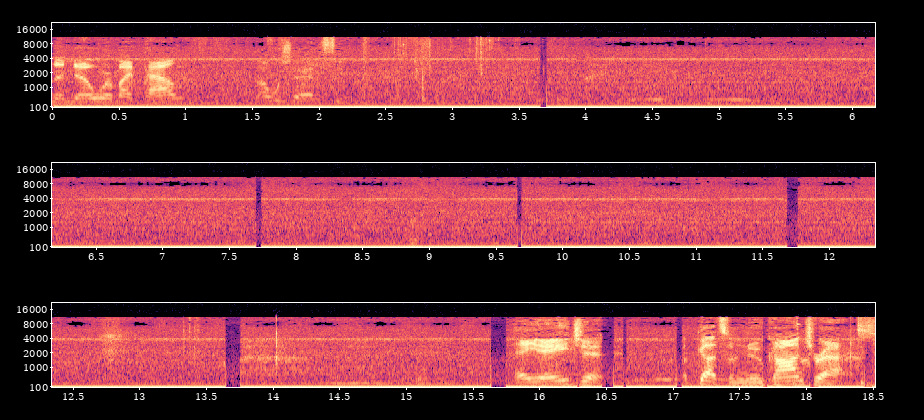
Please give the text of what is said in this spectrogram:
Want to know where my pal? I wish I had a secret. Hey, agent. I've got some new contracts.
